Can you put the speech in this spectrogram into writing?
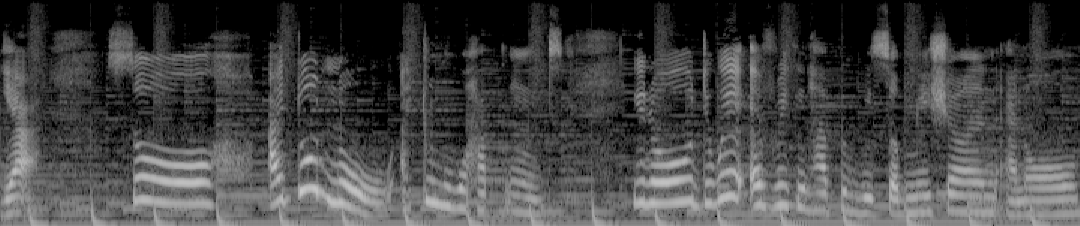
yeah. So I don't know. I don't know what happened you know the way everything happened with submission and all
